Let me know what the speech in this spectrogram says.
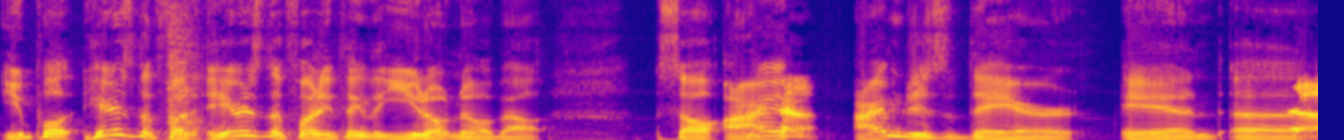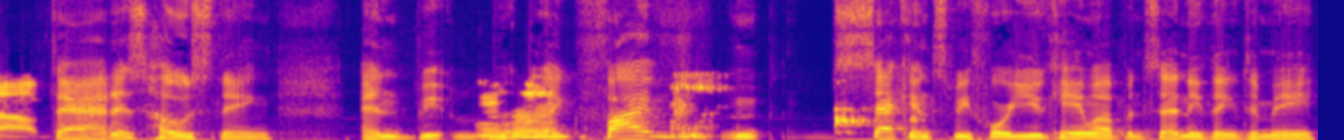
you pull. Here's the fun. Here's the funny thing that you don't know about. So I'm Yeah. I'm just there, and uh, Yeah. Thad is hosting, and be, like five seconds before you came up and said anything to me,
